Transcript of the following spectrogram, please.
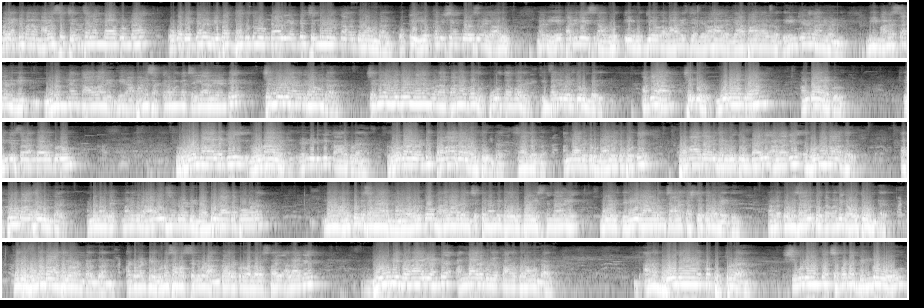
మరి అంటే మన మనస్సు చంచలం కాకుండా ఒక దగ్గర నిబద్ధతతో ఉండాలి అంటే చంద్రుడి యొక్క అనుగ్రహం ఉండాలి. ఒక్క ఈ ఒక్క విషయం కోసమే కాదు. మనం ఏ పని చేసినా వృత్తి ఉద్యోగ వాణిజ్య వ్యవహార వ్యాపారాలలో దేంట్లోనే కానివ్వండి. మీ మనస్సు అక్కడ నిమగ్నం కావాలి. మీరు ఆ పని సక్రమంగా చేయాలి అంటే చంద్రుడి అనుగ్రహం ఉండాలి. చంద్రుడి అనుగ్రహం లేదనుకోండి ఆ పని అవ్వదు పూర్తి అవ్వదు ఇబ్బంది పెడుతూ ఉంటుంది. అట్లా చంద్రుడు మూడవ గ్రహం అంగారకుడు. ఏం చేస్తాడు అంగారకుడు? రోగాలకి రుణాలకి రెండింటికి కారకుడు ఆయన. రోగాలు అంటే ప్రమాదాలు అవుతూ ఉంటాయి సహజంగా. అంగారకుడు బాగాలేకపోతే ప్రమాదాలు జరుగుతుంటాయి అలాగే రుణ బాధలు అప్పుల బాధలు ఉంటాయి. అంటే మన మనకు రావాల్సినటువంటి డబ్బు రాకపోవడం మనం అనుకున్న సమయానికి మనం ఎవరికో మనవాడు అని చెప్పి నమ్మి పది రూపాయలు ఇస్తాం కానీ మళ్ళీ తిరిగి రావడం చాలా కష్టతరం అవుతుంది. అట్లా కొన్నిసార్లు కొంతమందికి అవుతూ ఉంటాయి. మరి రుణ బాధలు అంటాం దాన్ని. అటువంటి రుణ సమస్యలు కూడా అంగారకుడు వల్ల వస్తాయి. అలాగే భూమి కొనాలి అంటే అంగారకుడి యొక్క అనుగ్రహం ఉండాలి. ఆయన భూదేవి యొక్క పుత్రుడు ఆయన. శివుడి యొక్క చెమట బిందువు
